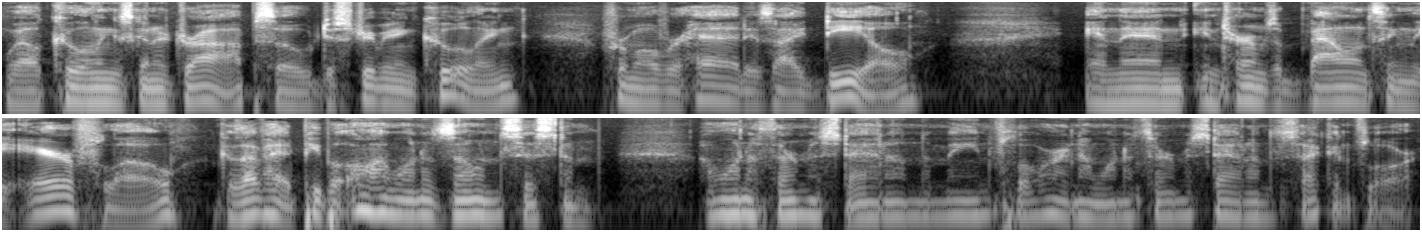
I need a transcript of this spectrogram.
Well, cooling is going to drop. So distributing cooling from overhead is ideal. And then in terms of balancing the airflow, because I've had people, oh, I want a zone system. I want a thermostat on the main floor and I want a thermostat on the second floor.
